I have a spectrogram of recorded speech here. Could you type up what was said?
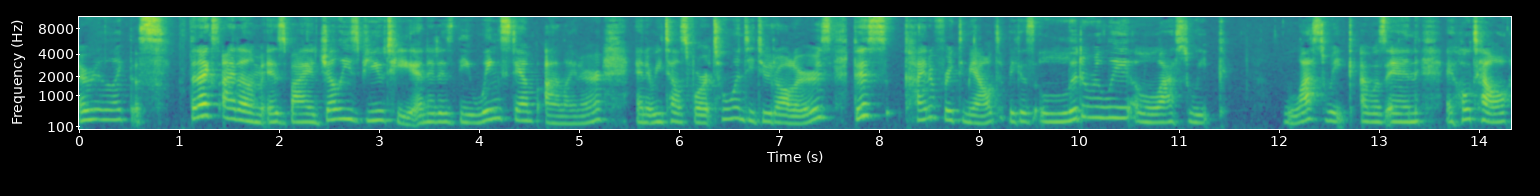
I really like this. The next item is by Jelly's Beauty and it is the Wing Stamp eyeliner and it retails for $22. This kind of freaked me out because literally last week, last week I was in a hotel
